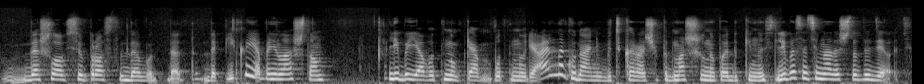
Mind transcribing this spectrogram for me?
Дошло все просто до, вот, до, до пика, я поняла, что либо я вот, ну, прям вот, ну, реально куда-нибудь, короче, под машину пойду кинусь, либо с этим надо что-то делать.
